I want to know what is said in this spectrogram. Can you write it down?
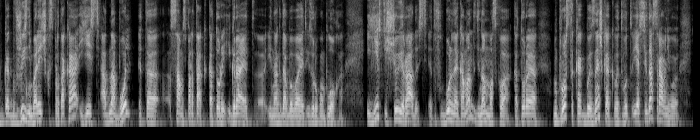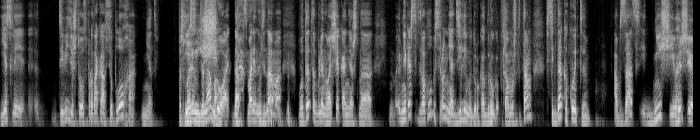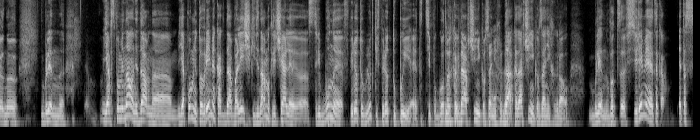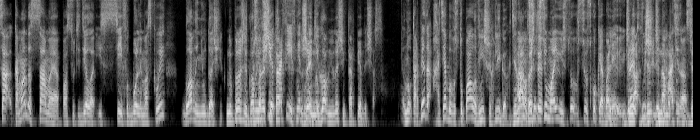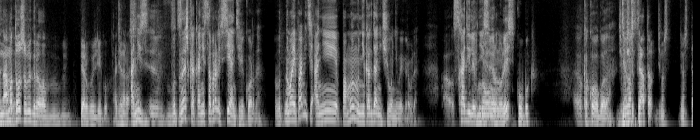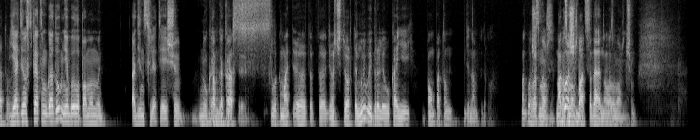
как бы в жизни болельщика Спартака есть одна боль, это сам Спартак, который играет э, иногда бывает из рук он плохо, и есть еще и радость. Это футбольная команда Динамо Москва, которая ну просто как бы знаешь как вот вот я всегда сравниваю, если э, ты видишь, что у Спартака все плохо, нет, Посмотри Есть на Динамо. Еще, да, посмотри на Динамо. Вот это, блин, вообще, конечно... Мне кажется, эти два клуба все равно неотделимы друг от друга, потому что там всегда какой-то абзац и днище, и вообще, ну, блин, я вспоминал недавно, я помню то время, когда болельщики «Динамо» кричали э, с трибуны «Вперед, ублюдки, вперед, тупые». Это типа год... Ну, когда Овчинников за них играл. Да, когда Овчинников за них играл. Блин, вот э, все время это, это са- команда самая, по сути дела, из всей футбольной Москвы, главный неудачник. Ну, подожди, главный неудачник... Тор... трофеев нет Жень, ну, главный неудачник торпеды сейчас. Ну, торпеда хотя бы выступала в низших лигах. Динамо а, всю, ты... всю мою историю, всю, сколько я болею, ну, играет Дина... в высшей Динамо, лиге один раз. Динамо тоже выиграла первую лигу один раз. Они, э, вот знаешь как, они собрали все антирекорды. Вот на моей памяти они, по-моему, никогда ничего не выигрывали. Сходили вниз ну, вернулись. Кубок. Э, какого года? 95-го. 95 я в 95-м году, мне было, по-моему, 11 лет. Я еще, ну, как Там как, как раз локомот... Э, этот, 94-й мы выиграли у коней, по-моему, потом Динамо выиграла. Могу Возможно. ошибаться. Могу Возможно. ошибаться, да, но Возможно. в общем...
